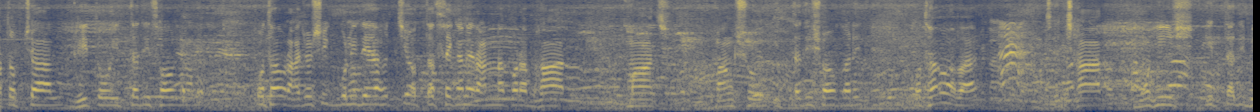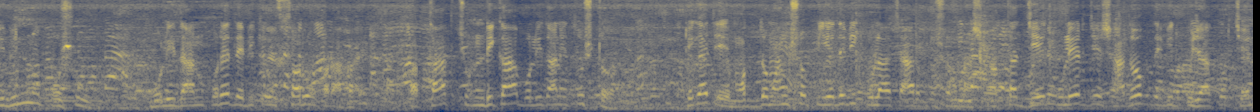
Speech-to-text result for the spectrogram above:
আতপ চাল, ঘৃত ইত্যাদি সহ কোথাও রাজসিক বলি দেওয়া হচ্ছে, অর্থাৎ সেখানে রান্না করা ভাত, মাছ, মাংস ইত্যাদি সহকারে। কোথাও আবার ছাদ, মহিষ ইত্যাদি বিভিন্ন পশু বলিদান করে দেবীকে উৎসর্গ করা হয়। অর্থাৎ চণ্ডিকা বলিদানে তুষ্ট। ঠিক আছে? মদ্য মাংস প্রিয় দেবী কুলাচার প্রসন্নাসী অর্থাৎ যে কুলের যে সাধক দেবীর পূজা করছেন,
